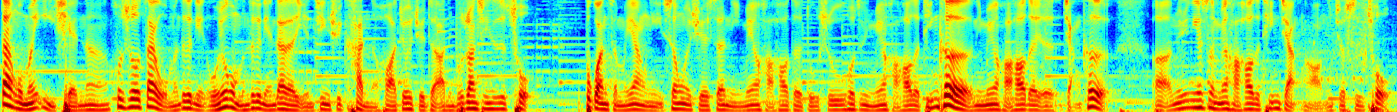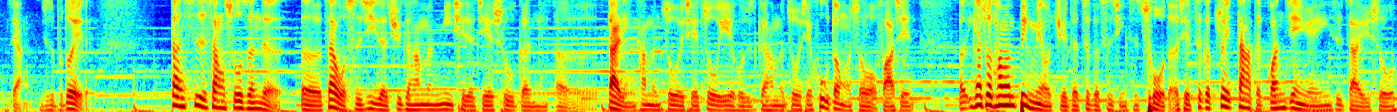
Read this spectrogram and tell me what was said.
但我们以前呢，或者说在我们这个年，我用我们这个年代的眼镜去看的话，就会觉得啊，你不专心是错。不管怎么样，你身为学生，你没有好好的读书，或者你没有好好的听课，你没有好好的讲课，呃，你应该说你没有好好的听讲啊，你就是错，这样就是不对的。但事实上，说真的，呃，在我实际的去跟他们密切的接触，跟呃带领他们做一些作业，或者跟他们做一些互动的时候，我发现，呃，应该说他们并没有觉得这个事情是错的，而且这个最大的关键原因是在于说，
